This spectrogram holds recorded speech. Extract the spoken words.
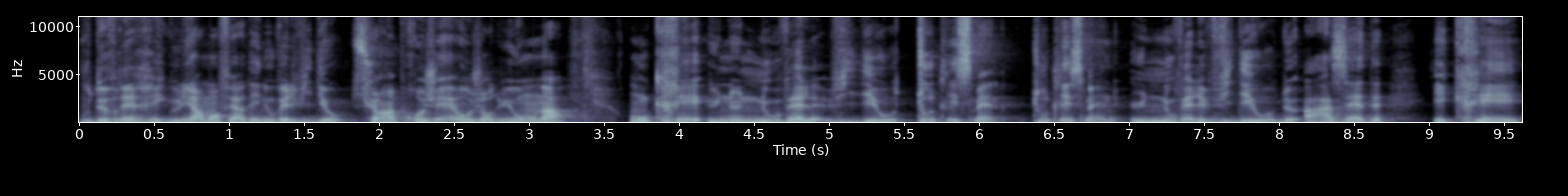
vous devrez régulièrement faire des nouvelles vidéos. Sur un projet aujourd'hui où on a, on crée une nouvelle vidéo toutes les semaines. Toutes les semaines, une nouvelle vidéo de A à Z est créée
